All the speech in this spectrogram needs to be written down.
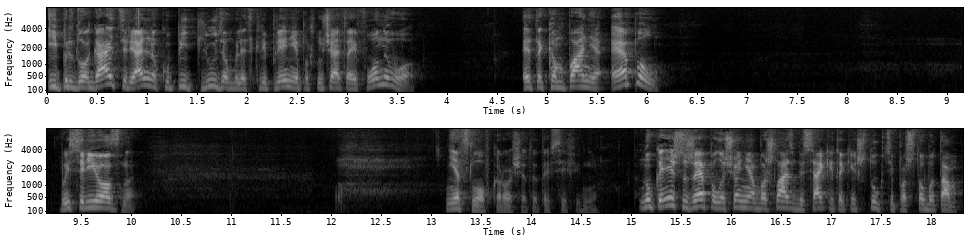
и предлагаете реально купить людям, блядь, крепление, подключать iPhone его. Это компания Apple? Вы серьезно? Нет слов, короче, от этой всей фигни. Ну, конечно же, Apple еще не обошлась без всяких таких штук, типа, чтобы там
